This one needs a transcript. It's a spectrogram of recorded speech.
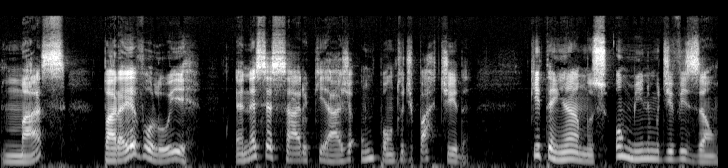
Mas, para evoluir, é necessário que haja um ponto de partida, que tenhamos o um mínimo de visão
